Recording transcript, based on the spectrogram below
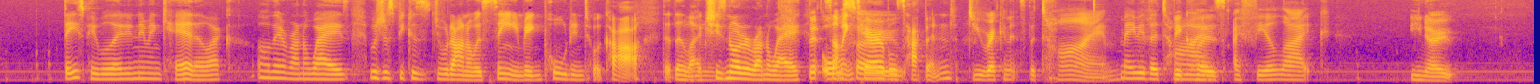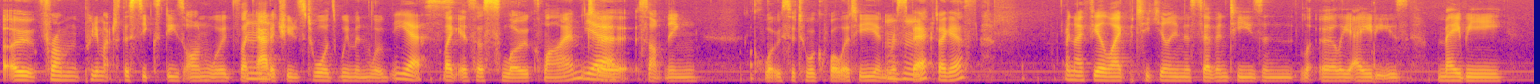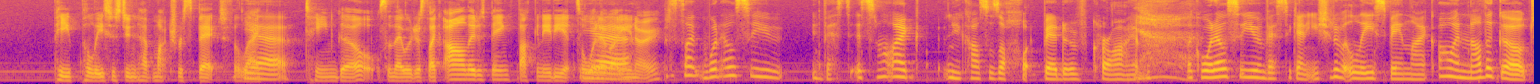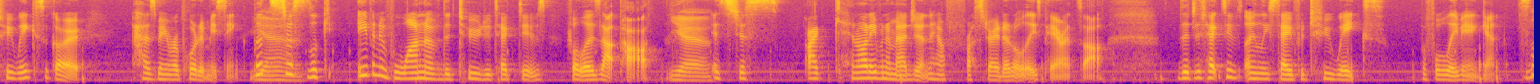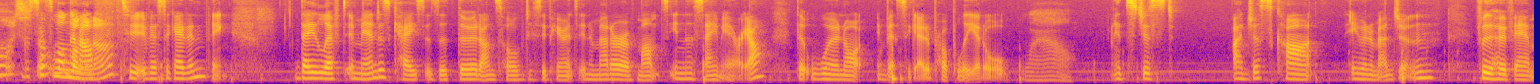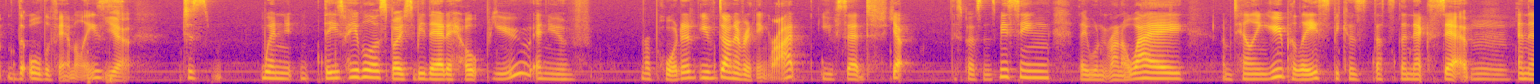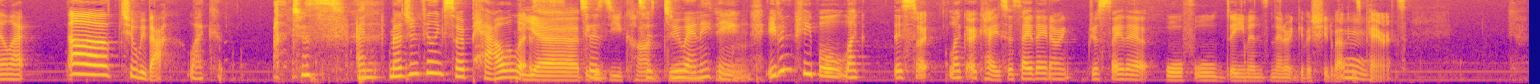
these people, they didn't even care. They're like, oh, they're runaways. It was just because Jordana was seen being pulled into a car that they're like, she's not a runaway. Mm. But something also- terrible's happened. Do you reckon it's the time? Maybe the time because I feel like, you know, oh, from pretty much the 60s onwards, like attitudes towards women were yes, like it's a slow climb Yeah. to something closer to equality and respect, I guess. And I feel like, particularly in the 70s and early 80s, maybe police just didn't have much respect for like Yeah. teen girls. And they were just like, oh, they're just being fucking idiots or whatever, Yeah. you know? But it's like, what else are you invest? It's not like Newcastle's a hotbed of crime. Like, what else are you investigating? You should have at least been like, oh, another girl two weeks ago has been reported missing. Let's Yeah. just look. Even if one of the two detectives follows that path, Yeah. it's just I cannot even imagine how frustrated all these parents are. The detectives only stayed for two weeks before leaving again. It's not, What? it's That's not long, not enough, enough. to investigate anything. They left Amanda's case as the third unsolved disappearance in a matter of months in the same area that were not investigated properly at all. wow. It's just, I just can't even imagine for her fam, the, all the families Yeah. just when these people are supposed to be there to help you and you've reported, you've done everything right. You've said, yep, this person's missing, they wouldn't run away. I'm telling you, police, because that's the next step. Mm. And they're like, oh, she'll be back. Like, just And- imagine feeling so powerless. Yeah, to- because you can't to do, anything. Even people like they're so like okay, so say they don't just say they're awful demons and they don't give a shit about Mm. these parents.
